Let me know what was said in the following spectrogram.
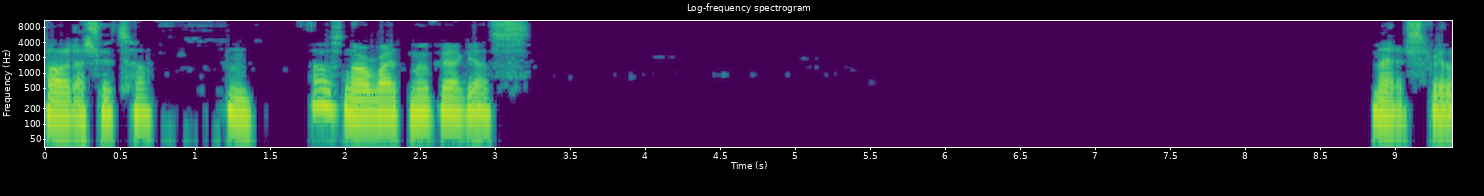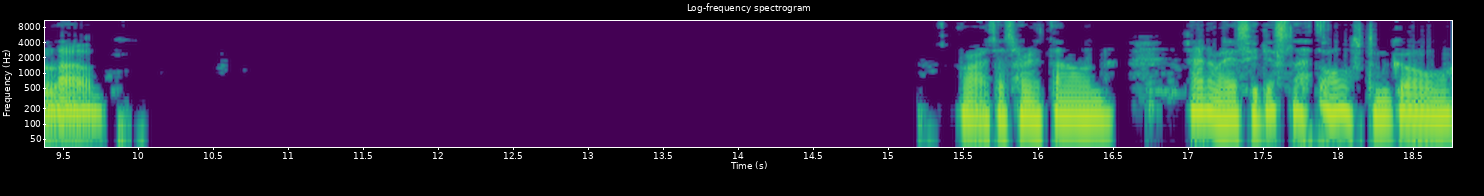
Oh, that's it, huh? Hmm. That was an alright movie, I guess. Man, it's really loud. Alright, I turn it down. Anyways, he just let all of them go.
